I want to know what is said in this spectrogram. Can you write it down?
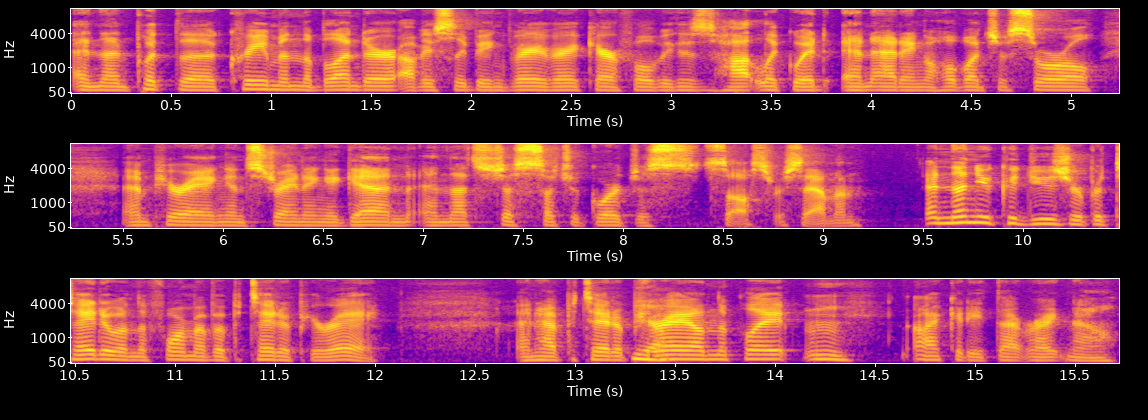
and then put the cream in the blender obviously being very very careful because it's hot liquid and adding a whole bunch of sorrel and pureeing and straining again. And that's just such a gorgeous sauce for salmon. And then you could use your potato in the form of a potato puree and have potato puree yeah. on the plate. Mm, i could eat that right now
